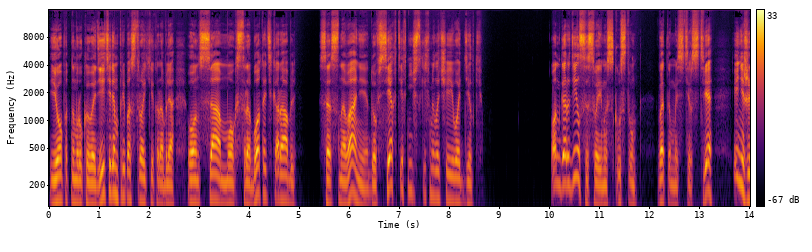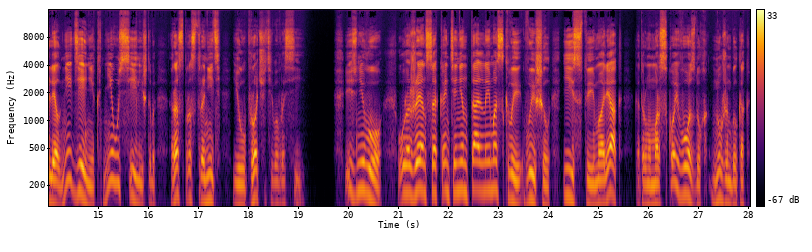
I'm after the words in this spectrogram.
и опытным руководителем при постройке корабля, он сам мог сработать корабль с основания до всех технических мелочей его отделки. Он гордился своим искусством в этом мастерстве и не жалел ни денег, ни усилий, чтобы распространить и упрочить его в России. Из него, уроженца континентальной Москвы, вышел истый моряк, которому морской воздух нужен был как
